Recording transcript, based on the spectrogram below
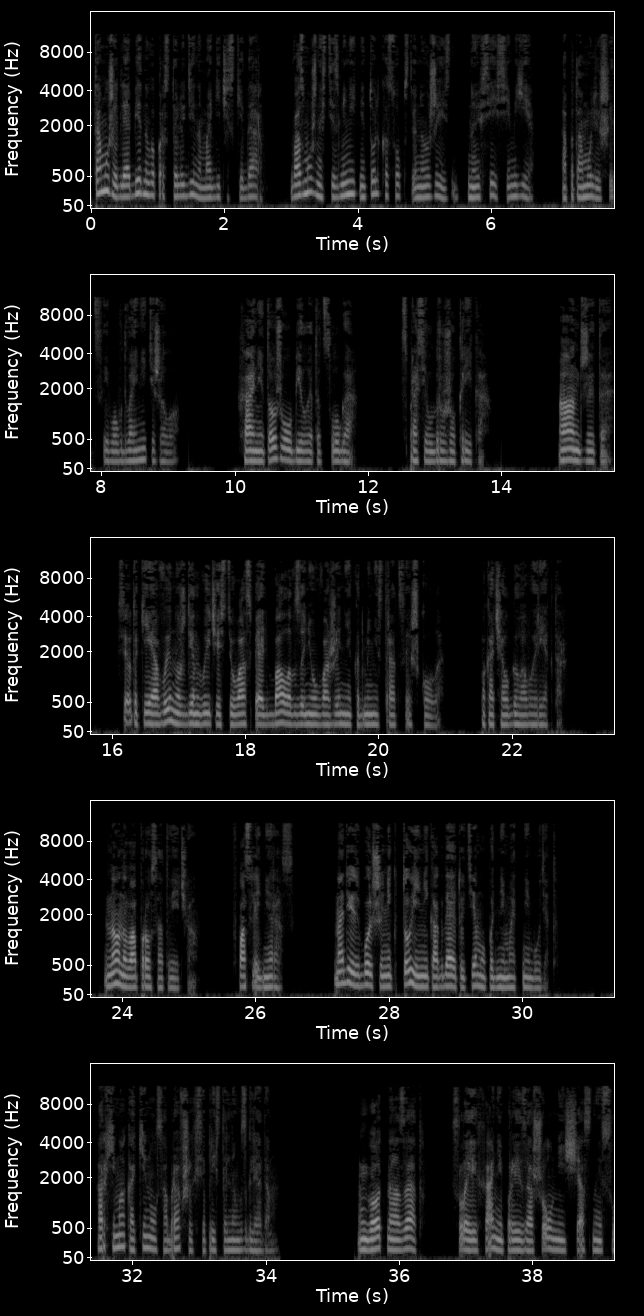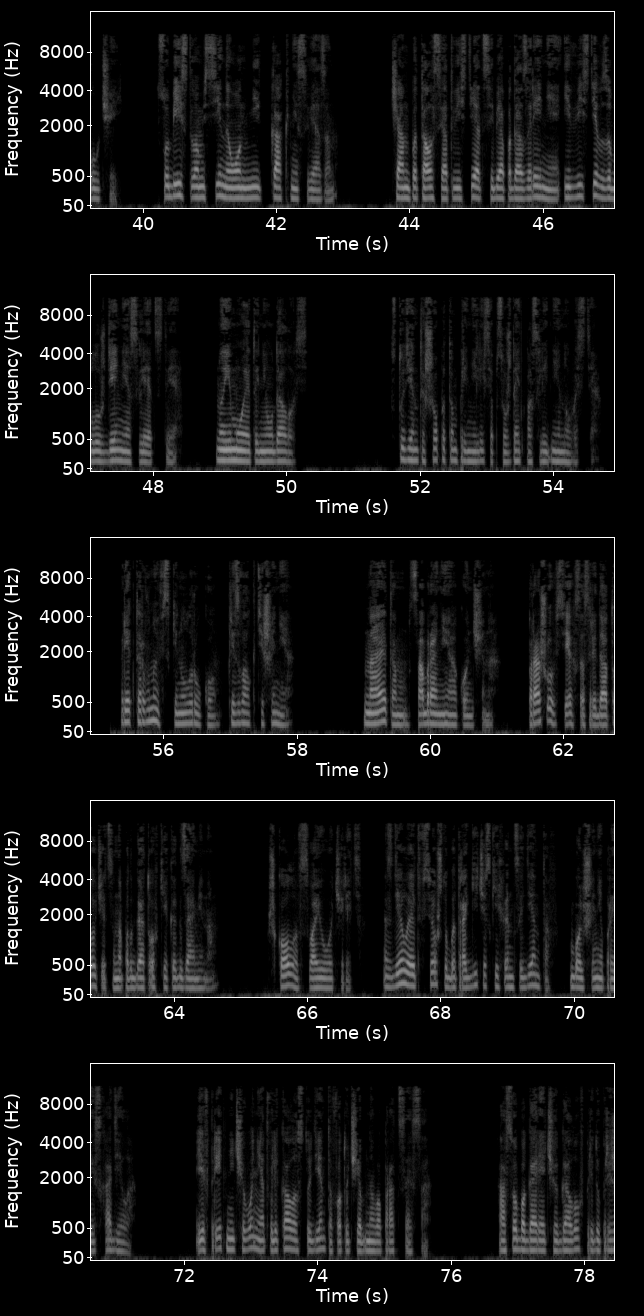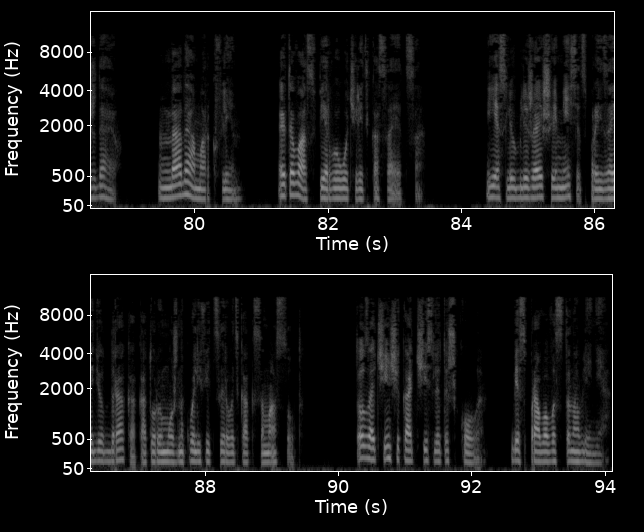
К тому же для бедного простолюдина магический дар — возможность изменить не только собственную жизнь, но и всей семье, а потому лишиться его вдвойне тяжело. «Хани тоже убил этот слуга?» — спросил дружок Рика. «Анджита, все-таки я вынужден вычесть у вас пять баллов за неуважение к администрации школы», — покачал головой ректор. «Но на вопрос отвечу. В последний раз. Надеюсь, больше никто и никогда эту тему поднимать не будет. Архимаг окинул собравшихся пристальным взглядом. Год назад с Лейхани произошел несчастный случай. С убийством Сины он никак не связан. Чан пытался отвести от себя подозрения и ввести в заблуждение следствие, но ему это не удалось. Студенты шепотом принялись обсуждать последние новости. Ректор вновь скинул руку, призвал к тишине. «На этом собрание окончено. Прошу всех сосредоточиться на подготовке к экзаменам. Школа, в свою очередь, сделает все, чтобы трагических инцидентов больше не происходило. И впредь ничего не отвлекало студентов от учебного процесса. Особо горячих голов предупреждаю. Да-да, Марк Флинн, это вас в первую очередь касается. Если в ближайший месяц произойдет драка, которую можно квалифицировать как самосуд, то зачинщика отчислят из школы, без права восстановления.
